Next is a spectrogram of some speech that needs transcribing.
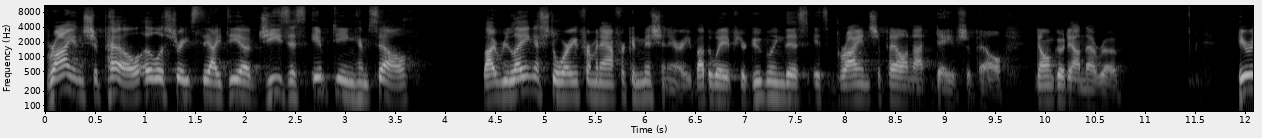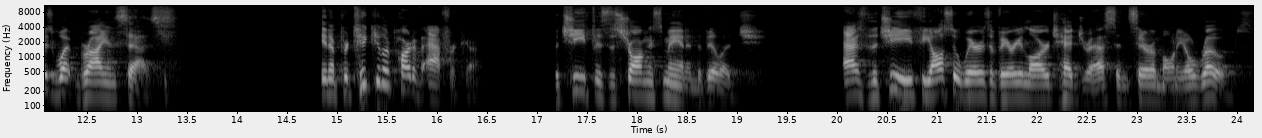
Bryan Chapell illustrates the idea of Jesus emptying himself by relaying a story from an African missionary. By the way, if you're Googling this, it's Bryan Chapell, not Dave Chappelle. Don't go down that road. Here is what Bryan says In a particular part of Africa, the chief is the strongest man in the village. As the chief, he also wears a very large headdress and ceremonial robes.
